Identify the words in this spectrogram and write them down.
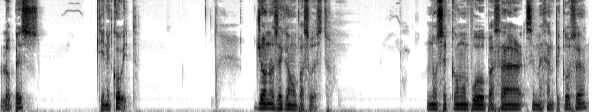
López, tiene COVID. Yo no sé cómo pasó esto. No sé cómo pudo pasar semejante cosa.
